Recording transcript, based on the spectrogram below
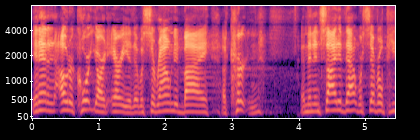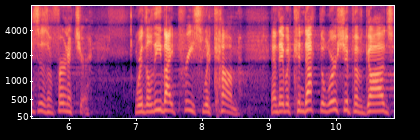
it had an outer courtyard area that was surrounded by a curtain. And then inside of that were several pieces of furniture where the Levite priests would come and they would conduct the worship of God's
